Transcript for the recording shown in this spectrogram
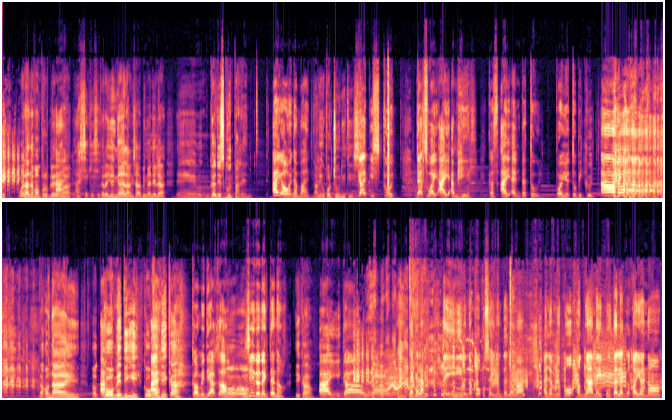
wala namang problema. Ah, ah, sige, sige. Pero yun nga lang, sabi nga nila, eh, God is good pa rin. Ay, oo naman. Daming opportunities. God is good. That's why I am here. Because I am the tool for you to be good. Ah! Nako, Nay. uh, comedy. Comedy ka. Comedy ako. Oo. Sino nagtanong? Ikaw. Ay, ikaw. Teka lang, nahihilo na po ako sa inyong dalawa. Alam niyo po, magnanay po talaga kayo, no?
